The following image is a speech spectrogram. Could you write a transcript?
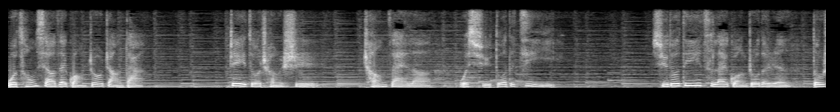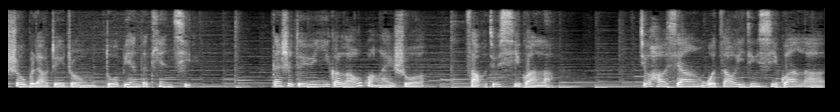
我从小在广州长大，这座城市承载了我许多的记忆。许多第一次来广州的人都受不了这种多变的天气，但是对于一个老广来说，早就习惯了。就好像我早已经习惯了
